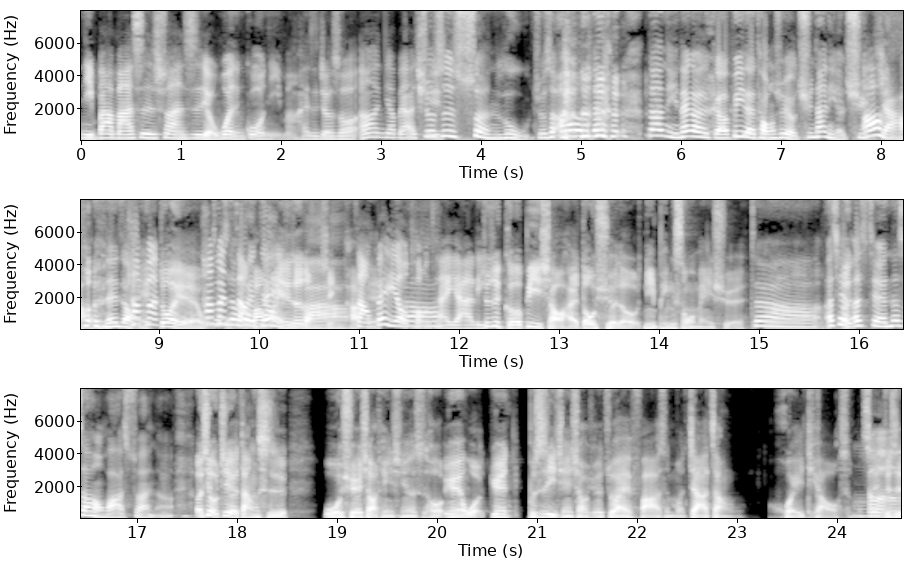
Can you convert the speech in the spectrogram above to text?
你爸妈是算是有问过你吗？还是就说啊，你要不要去？就是顺路，就是哦，那 那你那个隔壁的同学有去，那你也去一下好了、那 种。他们哎 对耶，他们长辈也是这种心吧态，长辈也有同才压力，就是隔壁小孩都学了，你凭什么没学？对啊，嗯而而且而且那时候很划算啊，而且我记得当时我学小提琴的时候，因为我因为不是以前小学最爱发什么家长回调什么之类，嗯就是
